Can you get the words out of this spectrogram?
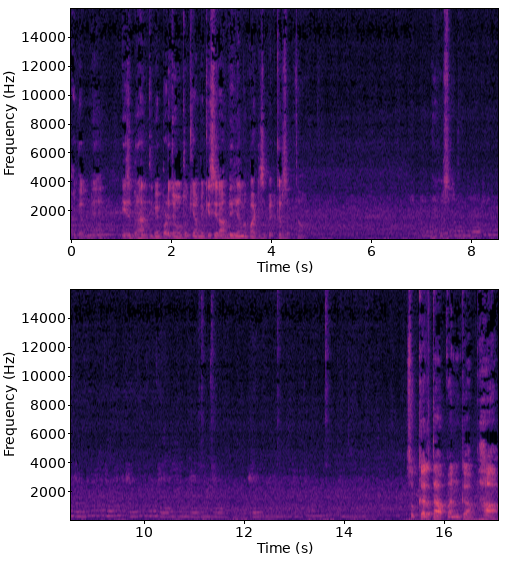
अगर मैं इस भ्रांति में पड़ जाऊँ तो क्या मैं किसी रामलीला में पार्टिसिपेट कर सकता हूँ? सो कर्तापन का भाव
